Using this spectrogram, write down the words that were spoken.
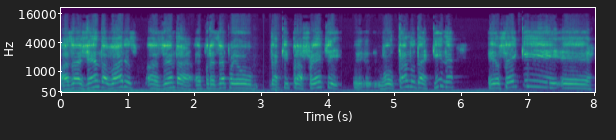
as agendas, várias agendas, é, por exemplo, eu daqui para frente, é, voltando daqui, né? Eu sei que, é,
